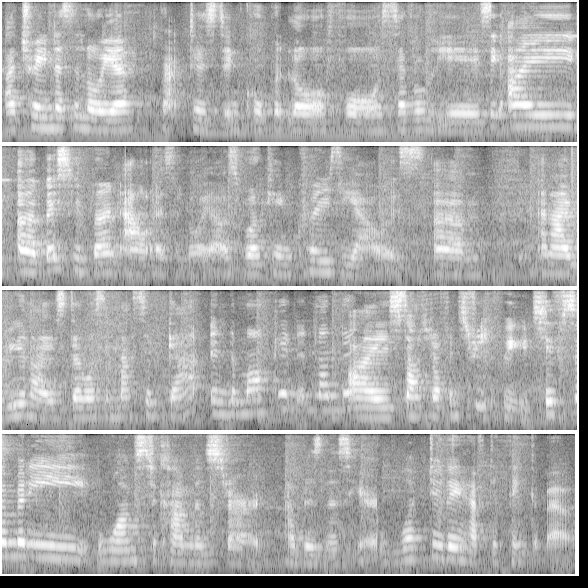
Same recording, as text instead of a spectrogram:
I trained as a lawyer, practiced in corporate law for several years. I uh, basically burnt out as a lawyer. I was working crazy hours. Um, and I realized there was a massive gap in the market in London. I started off in street food. If somebody wants to come and start a business here, what do they have to think about?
